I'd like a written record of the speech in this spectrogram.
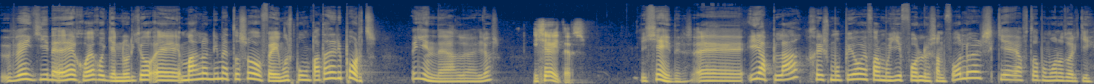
δε γίνεται. Έχω, έχω καινούριο. Ε, μάλλον είμαι τόσο famous που μου πατάνε reports. Δεν γίνεται αλλιώς. Οι haters. Οι haters. Ε, ή απλά χρησιμοποιώ εφαρμογή followers and followers και αυτό από μόνο του αρκεί.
